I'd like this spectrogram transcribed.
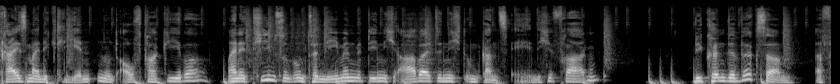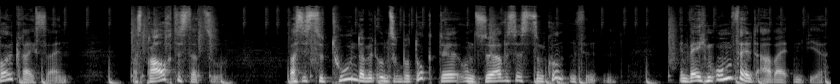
kreisen meine Klienten und Auftraggeber, meine Teams und Unternehmen, mit denen ich arbeite, nicht um ganz ähnliche Fragen? Wie können wir wirksam, erfolgreich sein? Was braucht es dazu? Was ist zu tun, damit unsere Produkte und Services zum Kunden finden? In welchem Umfeld arbeiten wir?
